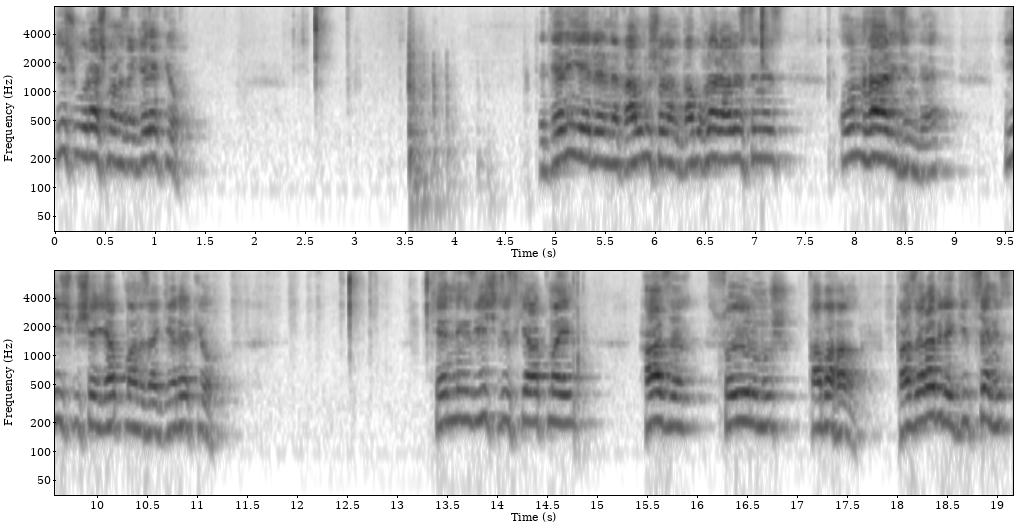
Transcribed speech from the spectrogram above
Hiç uğraşmanıza gerek yok. Derin yerlerinde kalmış olan kabukları alırsınız. Onun haricinde hiçbir şey yapmanıza gerek yok. Kendinizi hiç riske atmayın. Hazır, soyulmuş kabak alın. Pazara bile gitseniz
